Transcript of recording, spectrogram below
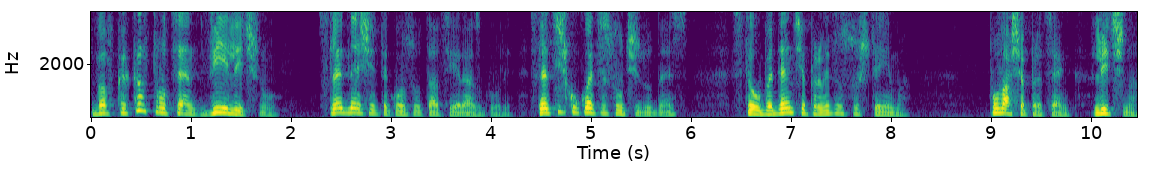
В какъв процент вие лично, след днешните консултации и разговори, след всичко, което се случи до днес, сте убеден, че правителство ще има? По ваша преценка, лична.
